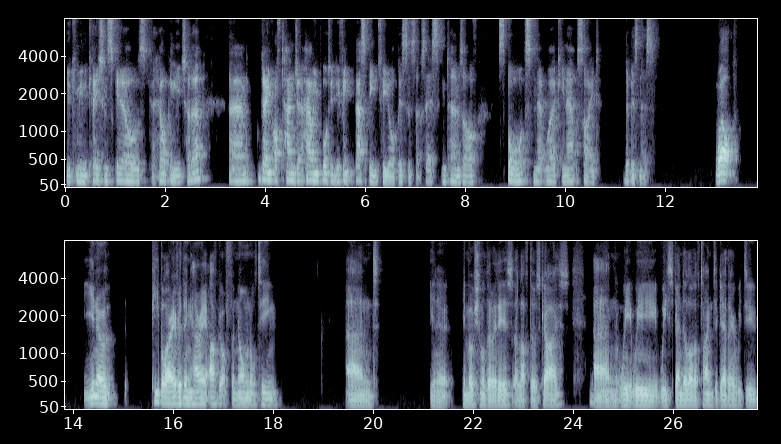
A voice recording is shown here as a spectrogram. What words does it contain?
your communication skills, you're helping each other. Um, going off tangent, how important do you think that's been to your business success in terms of sports networking outside the business? Well, you know, people are everything, Harry. I've got a phenomenal team. And, you know, emotional though it is, I love those guys. And we we we spend a lot of time together. We do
